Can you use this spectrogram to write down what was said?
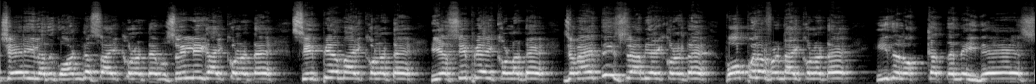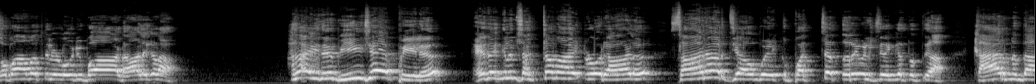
ചേരിയിൽ അത് കോൺഗ്രസ് ആയിക്കൊള്ളട്ടെ മുസ്ലിം ലീഗ് ആയിക്കൊള്ളട്ടെ സി പി എം ആയിക്കൊള്ളട്ടെ എസ് സി പി ആയിക്കൊള്ളട്ടെ ജമാഅത്തെ ഇസ്ലാമി ആയിക്കൊള്ളട്ടെ പോപ്പുലർ ഫ്രണ്ട് ആയിക്കൊള്ളട്ടെ ഇതിലൊക്കെ തന്നെ ഇതേ സ്വഭാവത്തിലുള്ള ഒരുപാട് ആളുകളാണ് അതായത് ബി ജെ പിയിൽ ഏതെങ്കിലും ശക്തമായിട്ടുള്ള ഒരാൾ സ്ഥാനാർത്ഥിയാവുമ്പോഴേക്ക് പച്ച തെറി വിളിച്ച് രംഗത്തെത്തുക. കാരണം എന്താ?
